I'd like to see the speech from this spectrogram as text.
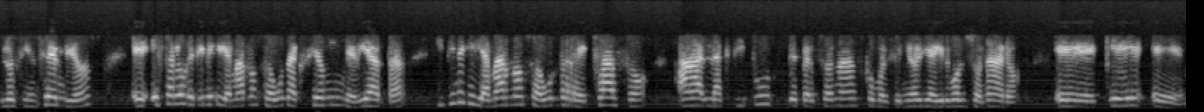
los incendios, eh, es algo que tiene que llamarnos a una acción inmediata y tiene que llamarnos a un rechazo a la actitud de personas como el señor Jair Bolsonaro, eh, que eh,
